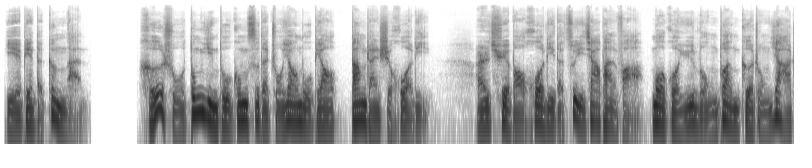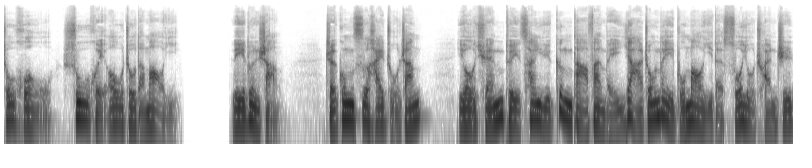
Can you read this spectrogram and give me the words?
也变得更难。荷属东印度公司的主要目标当然是获利，而确保获利的最佳办法莫过于垄断各种亚洲货物，输回欧洲的贸易。理论上，这公司还主张有权对参与更大范围亚洲内部贸易的所有船只，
